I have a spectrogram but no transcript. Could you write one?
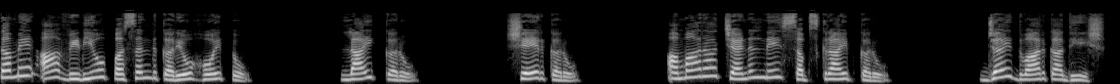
તમે આ વિડિયો પસંદ કર્યો હોય તો લાઇક કરો, શેર કરો. અમારા ચેનલને સબસ્ક્રાઇબ કરો. જય દ્વારકાધીશ.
